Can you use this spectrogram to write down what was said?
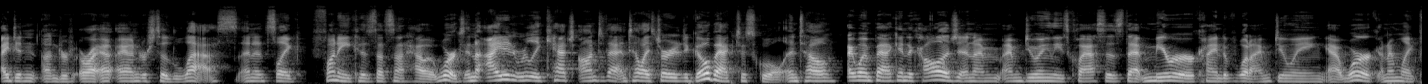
I didn't under or I, I understood less. And it's like funny because that's not how it works. And I didn't really catch on to that until I started to go back to school, until I went back into college and I'm I'm doing these classes that mirror kind of what I'm doing at work. And I'm like,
